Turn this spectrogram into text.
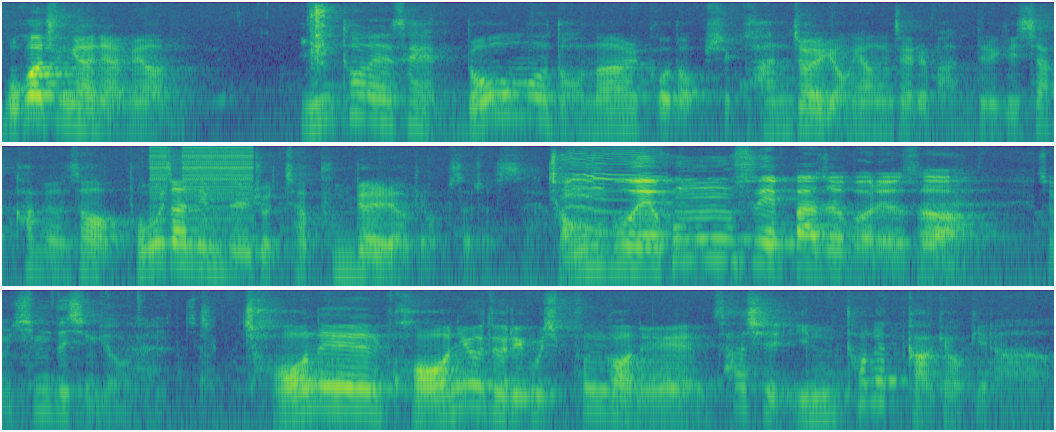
뭐가 중요하냐면 인터넷에 너무 너나 할 것 없이 관절 영양제를 만들기 시작하면서 보호자님들조차 분별력이 없어졌어요. 정보의 홍수에 빠져버려서 좀 힘드신 경우들이 있죠. 저는 권유드리고 싶은 거는 사실 인터넷 가격이랑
